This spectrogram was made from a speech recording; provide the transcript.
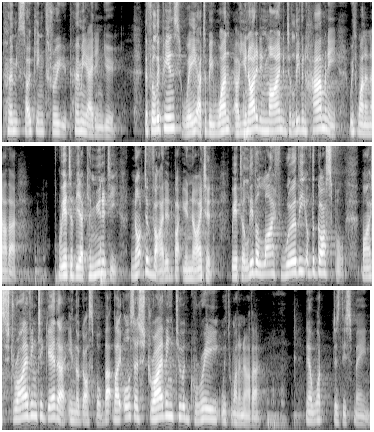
perme- soaking through you, permeating you. The Philippians, we are to be one, are united in mind and to live in harmony with one another. We are to be a community, not divided but united. We are to live a life worthy of the gospel by striving together in the gospel, but by also striving to agree with one another. Now, what does this mean?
